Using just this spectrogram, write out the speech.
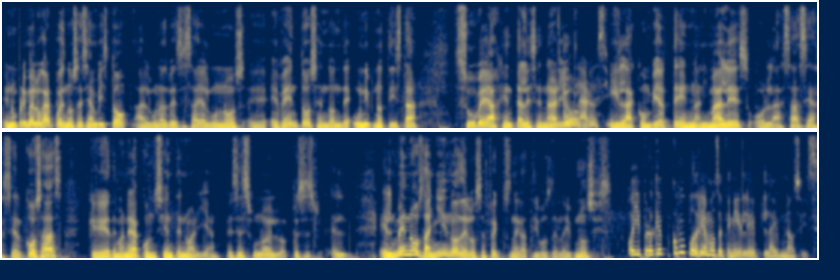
En un primer lugar, pues no sé si han visto, algunas veces hay algunos eh, eventos en donde un hipnotista sube a gente al escenario ah, y la convierte en animales o las hace hacer cosas que de manera consciente no harían. Ese es uno de los, pues es el, el menos dañino de los efectos negativos de la hipnosis. Oye, pero qué, ¿cómo podríamos definir la hipnosis?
